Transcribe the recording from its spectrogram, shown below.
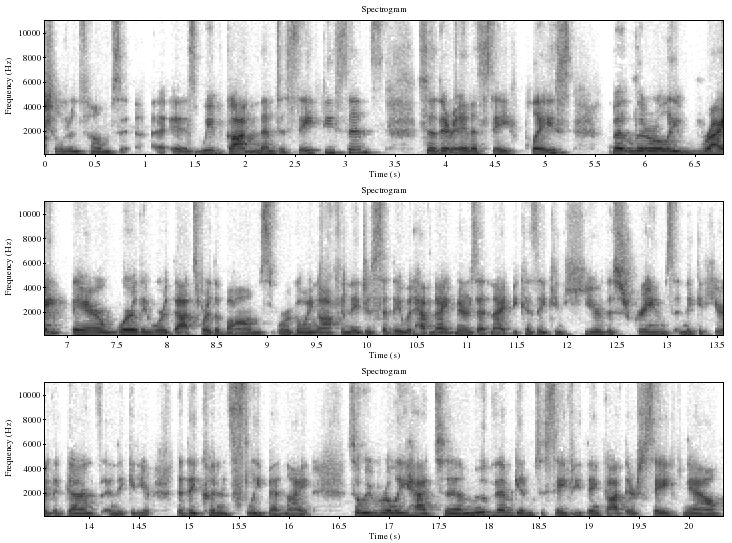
children's homes uh, is, we've gotten them to safety since, so they're in a safe place. But literally right there where they were that's where the bombs were going off. And they just said they would have nightmares at night because they can hear the screams and they could hear the guns and they could hear that they couldn't sleep at night. So we really had to move them get them to safety. Thank god they're safe now.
